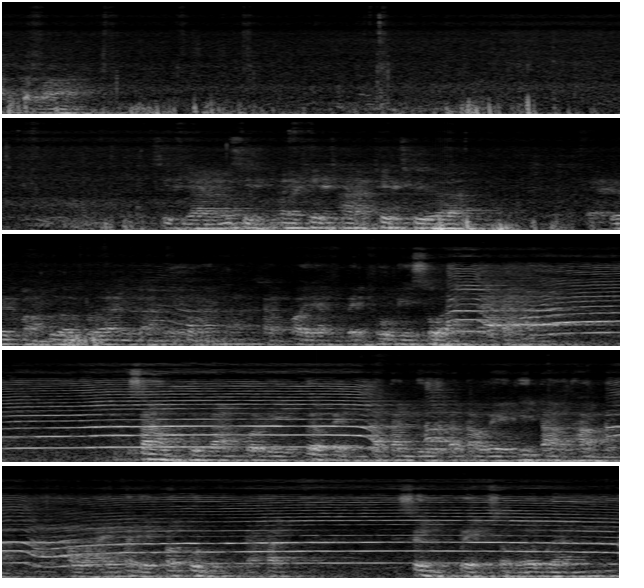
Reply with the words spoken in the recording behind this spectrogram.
อัตมาสิทธิานุสิทธิ์ไม่ใช่ชาติใช่เชื้อ แต่ด้วยความเอื้อเฟื้อในการเป็นคนนะครับก็ยังเป็นผู้มีส่วนในการสร้างคุณงามความดีเพื่อเป็นกตัญญูกตเวทิตาธรรมถวายพระเดชพระคุณนะครับ ซึ่งเปรียบเสมอเหมือน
